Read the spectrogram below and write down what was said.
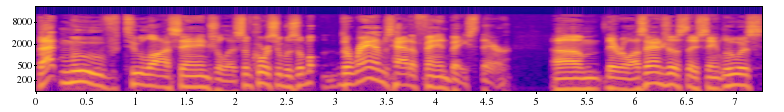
That move to Los Angeles, of course, it was a, the Rams had a fan base there. Um, they were Los Angeles, They're St. Louis.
